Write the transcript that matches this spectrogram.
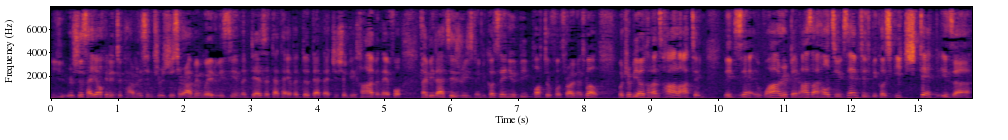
Rishus Hayochid into Karmelis into Rishus Harabim, where do we see in the desert that they ever did that, that you should be chayiv, and therefore maybe that's his reasoning, because then you'd be potter for throwing as well. What Rabbi Yochanan's highlighting, the exa- why Rabbi Azai holds you exempt is because each step is a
